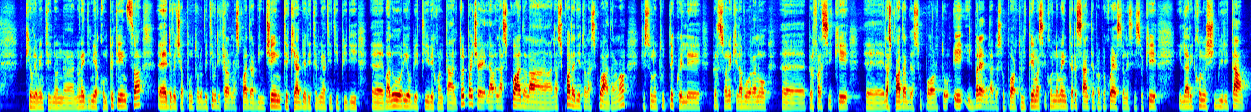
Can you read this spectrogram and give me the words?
che ovviamente non, non, è di mia competenza, eh, dove c'è appunto l'obiettivo di creare una squadra vincente che abbia determinati tipi di eh, valori, obiettivi e quant'altro. E poi c'è la, la squadra, la, la, squadra dietro la squadra, no? che sono tutte quelle persone che lavorano eh, per far sì che eh, la squadra abbia supporto e il brand abbia supporto. Il tema secondo me interessante è proprio questo, nel senso che la riconoscibilità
